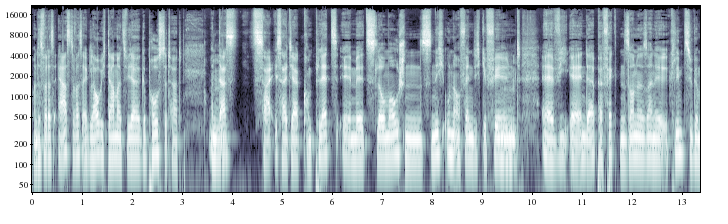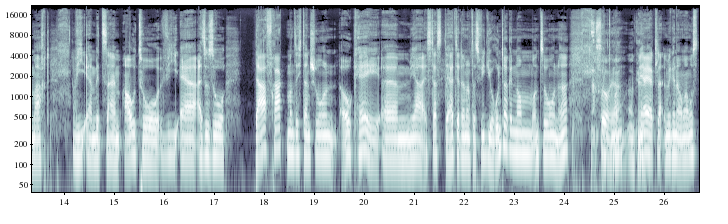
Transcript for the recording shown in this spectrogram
Und das war das erste, was er, glaube ich, damals wieder gepostet hat. Und mhm. das ist halt ja komplett äh, mit Slow Motions, nicht unaufwendig gefilmt, mhm. äh, wie er in der perfekten Sonne seine Klimmzüge macht, wie er mit seinem Auto, wie er, also so da fragt man sich dann schon, okay, ähm, ja, ist das, der hat ja dann noch das Video runtergenommen und so, ne? Ach so, man, ja, okay. Ja, ja, klar, genau, man muss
